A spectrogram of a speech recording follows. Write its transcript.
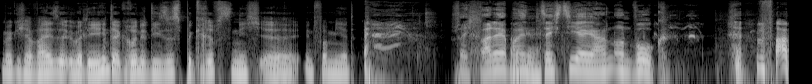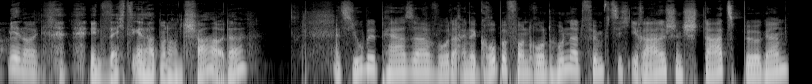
möglicherweise über die Hintergründe dieses Begriffs nicht äh, informiert. Vielleicht war der mal in Okay. den 60er Jahren on Vogue. War mir neu. In den 60ern hat man noch einen Schah, oder? Als Jubelperser wurde eine Gruppe von rund 150 iranischen Staatsbürgern,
